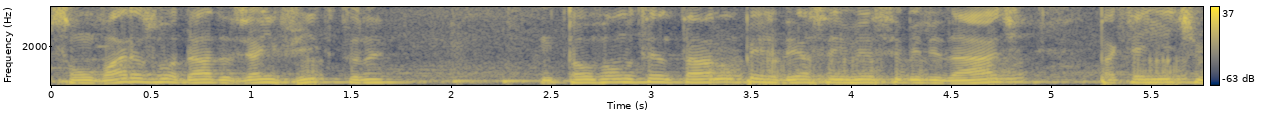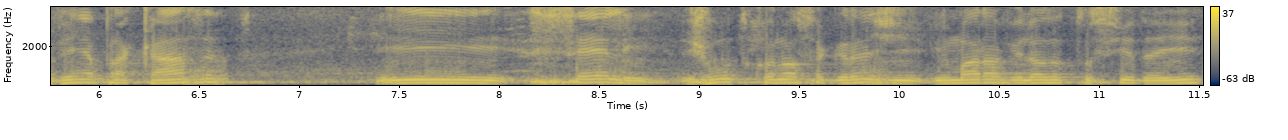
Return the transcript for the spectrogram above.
São várias rodadas já invicto, né? Então vamos tentar não perder essa invencibilidade para que a gente venha para casa e cele, junto com a nossa grande e maravilhosa torcida aí,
